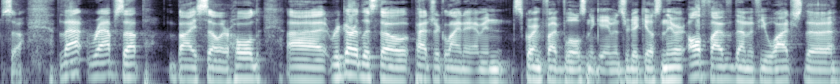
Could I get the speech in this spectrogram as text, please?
So that wraps up buy, sell, or hold. Uh, regardless, though, Patrik Laine, I mean, scoring five goals in a game is ridiculous, and they were all five of them. If you watch the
